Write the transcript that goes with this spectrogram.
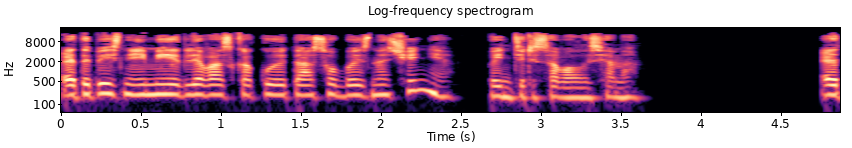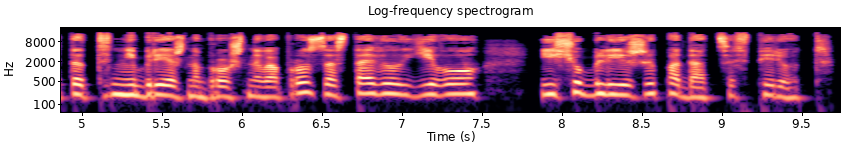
«Эта песня имеет для вас какое-то особое значение?» — поинтересовалась она. Этот небрежно брошенный вопрос заставил его еще ближе податься вперед.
